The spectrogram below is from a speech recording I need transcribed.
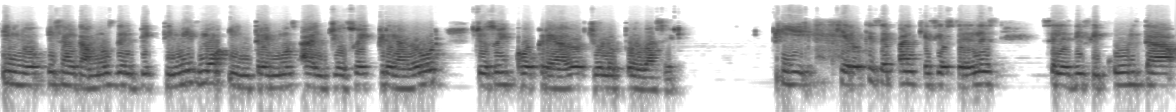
y, no, y salgamos del victimismo y entremos al yo soy creador, yo soy co-creador, yo lo puedo hacer. Y quiero que sepan que si a ustedes se les dificulta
